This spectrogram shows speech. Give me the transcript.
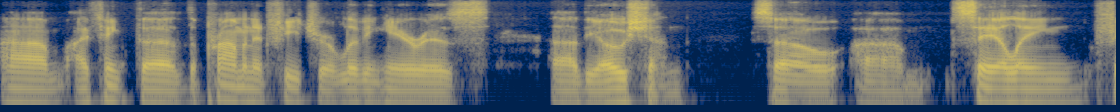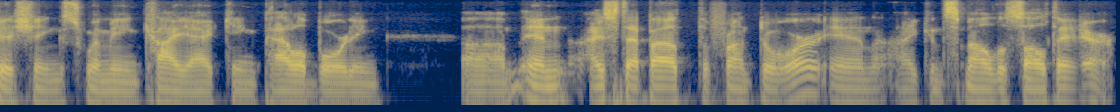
um, I think the the prominent feature of living here is uh, the ocean. So um, sailing, fishing, swimming, kayaking, paddleboarding, um, and I step out the front door and I can smell the salt air.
